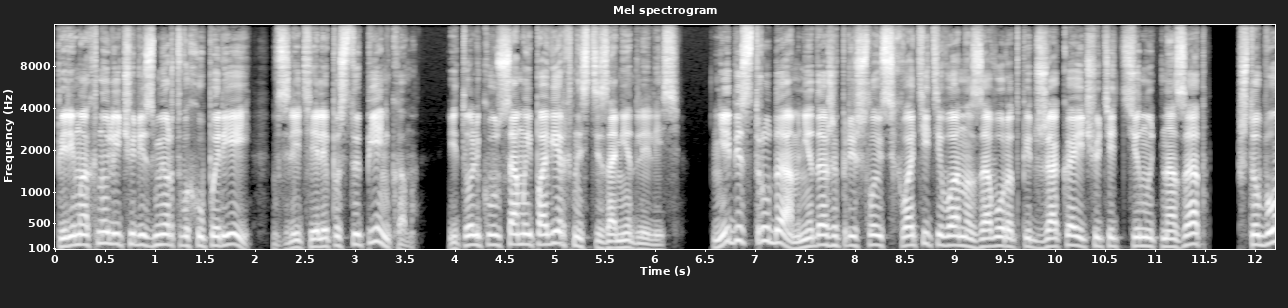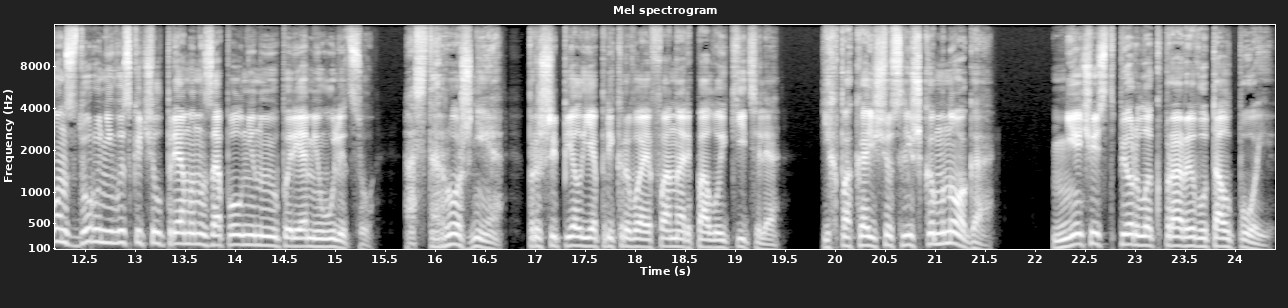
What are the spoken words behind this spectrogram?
перемахнули через мертвых упырей, взлетели по ступенькам и только у самой поверхности замедлились. Не без труда, мне даже пришлось схватить Ивана за ворот пиджака и чуть оттянуть назад, чтобы он с дуру не выскочил прямо на заполненную упырями улицу. «Осторожнее!» – прошипел я, прикрывая фонарь полой кителя. «Их пока еще слишком много!» Нечисть перла к прорыву толпой.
